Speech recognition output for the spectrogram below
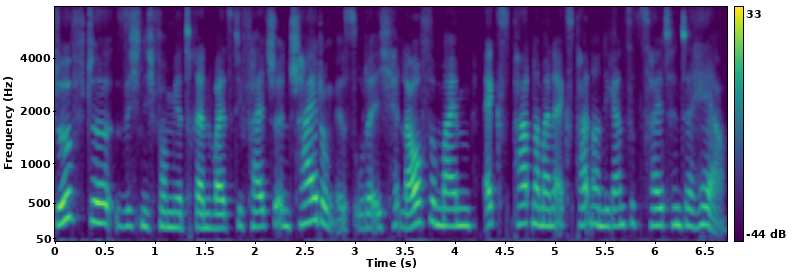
dürfte sich nicht von mir trennen, weil es die falsche Entscheidung ist oder ich laufe meinem Ex-Partner, meiner Ex-Partnerin die ganze Zeit hinterher.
